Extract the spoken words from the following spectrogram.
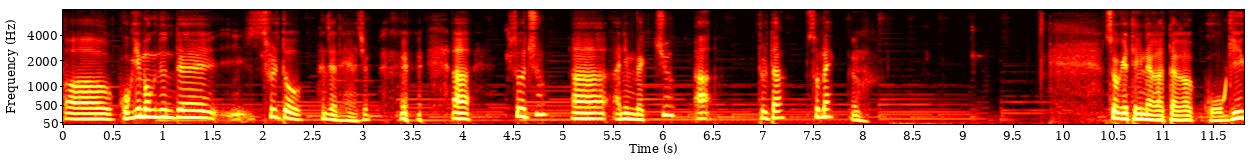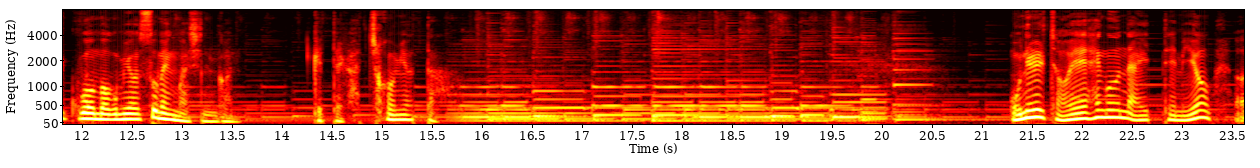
어, 고기 먹는데 술도 한잔 해야죠. 아, 소주? 아, 아니면 맥주? 아, 둘 다 소맥? 응. 소개팅 나갔다가 고기 구워 먹으며 소맥 마시는 건 그때가 처음이었다. 오늘 저의 행운 아이템이요, 어,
